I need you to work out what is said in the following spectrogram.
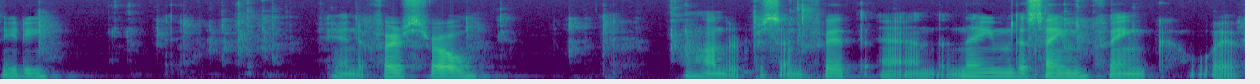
cd in the first row 100% fit and name the same thing with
